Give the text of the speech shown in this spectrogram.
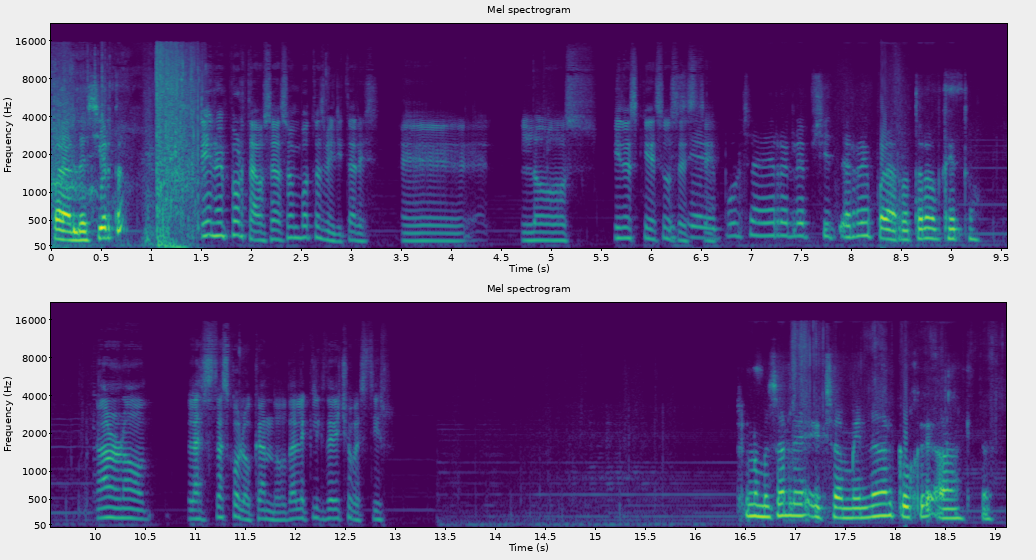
¿Para el desierto? Sí, no importa, o sea, son botas militares. Eh, los pides que esos, Dice, este... Pulsa R, left shift R para rotar objeto. No, no, no, las estás colocando. Dale clic derecho vestir. No me sale examinar, coge. Ah, aquí está.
